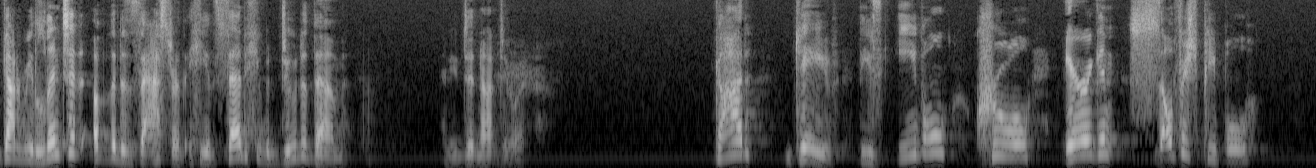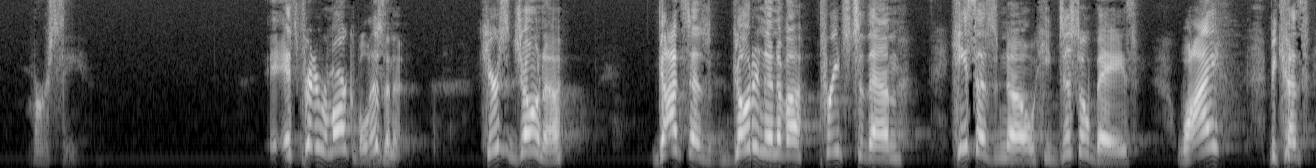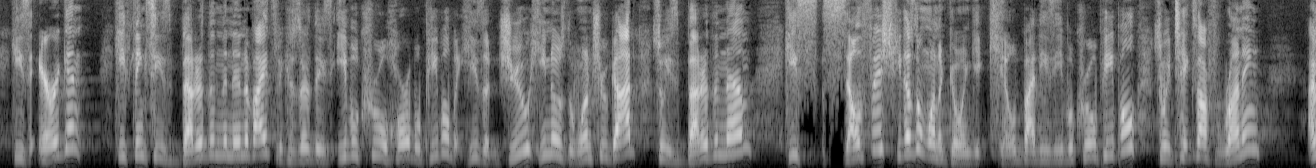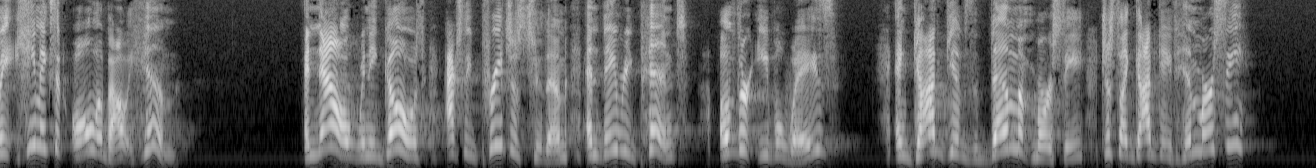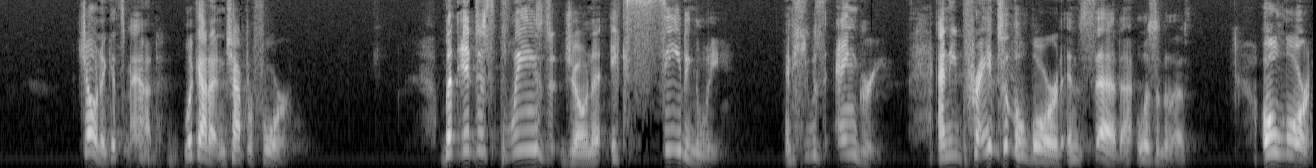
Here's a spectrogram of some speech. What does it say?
God relented of the disaster that he had said he would do to them, and he did not do it. God gave these evil, cruel, arrogant, selfish people mercy. It's pretty remarkable, isn't it? Here's Jonah. God says, Go to Nineveh, preach to them. He says no, he disobeys. Why? Because he's arrogant. He thinks he's better than the Ninevites because they're these evil, cruel, horrible people, but he's a Jew. He knows the one true God, so he's better than them. He's selfish. He doesn't want to go and get killed by these evil, cruel people, so he takes off running. I mean, he makes it all about him. And now, when he goes, actually preaches to them, and they repent of their evil ways, and God gives them mercy, just like God gave him mercy. Jonah gets mad. Look at it in chapter 4. But it displeased Jonah exceedingly, and he was angry. And he prayed to the Lord and said, Listen to this. O Lord,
